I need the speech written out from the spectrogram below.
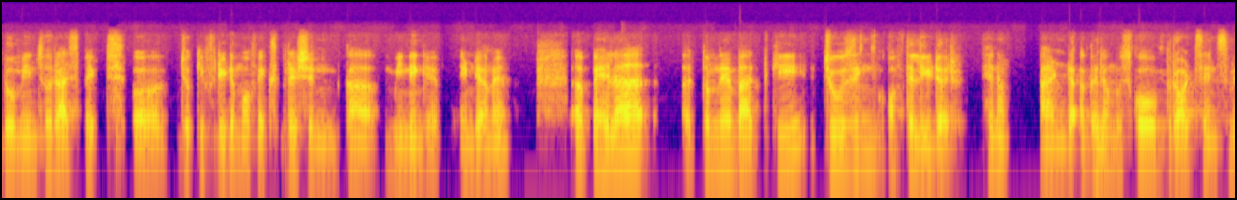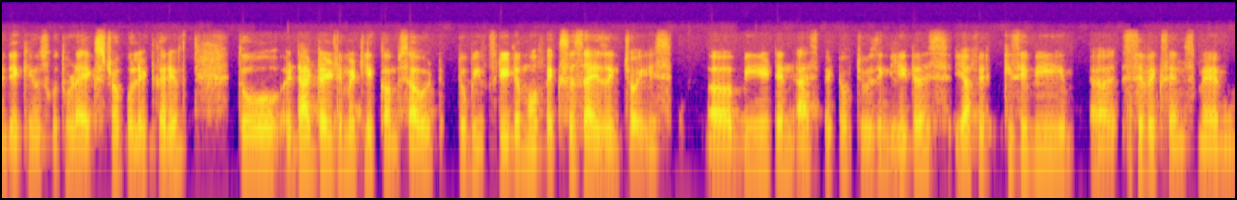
domains और एस्पेक्ट्स जो कि फ्रीडम ऑफ़ एक्सप्रेशन का मीनिंग है इंडिया में। पहला तुमने बात की चूजिंग ऑफ़ द लीडर है ना? एंड अगर हम उसको ब्रॉड सेंस में देखें उसको थोड़ा एक्स्ट्रा पोलेट करें तो that ultimately comes out to be freedom of exercising choice be it in aspect of choosing leaders या फिर किसी भी सिविक uh, सेंस में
